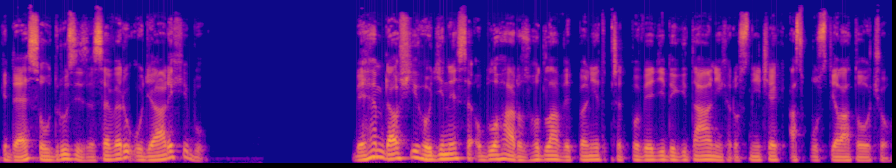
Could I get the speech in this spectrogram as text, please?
Kde soudruzi ze severu udělali chybu? Během další hodiny se obloha rozhodla vyplnit předpovědi digitálních rosniček a spustila točo.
